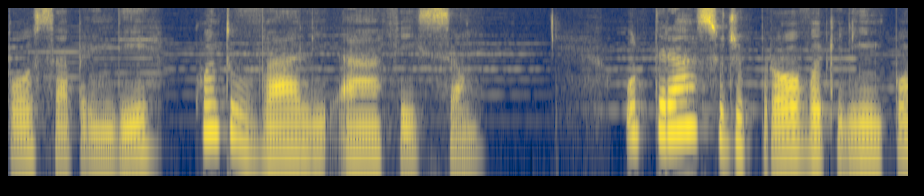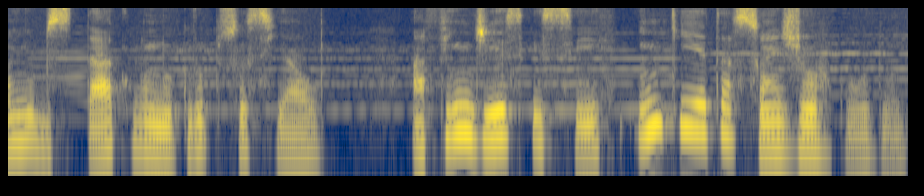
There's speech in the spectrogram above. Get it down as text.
possa aprender quanto vale a afeição o traço de prova que lhe impõe obstáculo no grupo social, a fim de esquecer inquietações de orgulho.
